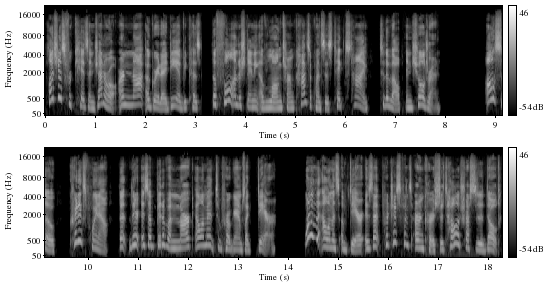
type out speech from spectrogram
Pledges for kids in general are not a great idea because the full understanding of long term consequences takes time to develop in children. Also, critics point out that there is a bit of a narc element to programs like DARE. One of the elements of DARE is that participants are encouraged to tell a trusted adult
